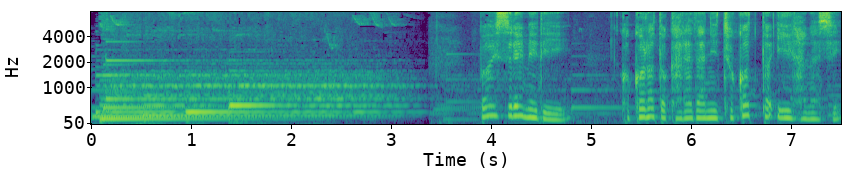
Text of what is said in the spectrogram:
ボイスレメディー心と体にちょこっといい話。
